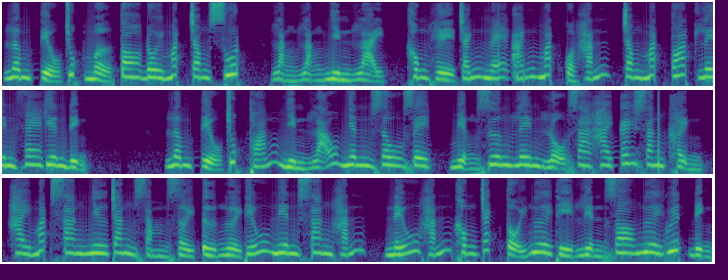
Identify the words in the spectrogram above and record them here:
Lâm Tiểu Trúc mở to đôi mắt trong suốt, lặng lặng nhìn lại, không hề tránh né ánh mắt của hắn, trong mắt toát lên ve kiên định. Lâm Tiểu Trúc thoáng nhìn lão nhân dâu dê, miệng dương lên lộ ra hai cái răng khỉnh, hai mắt sang như trăng rằm rời từ người thiếu niên sang hắn. Nếu hắn không trách tội ngươi thì liền do ngươi quyết định,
